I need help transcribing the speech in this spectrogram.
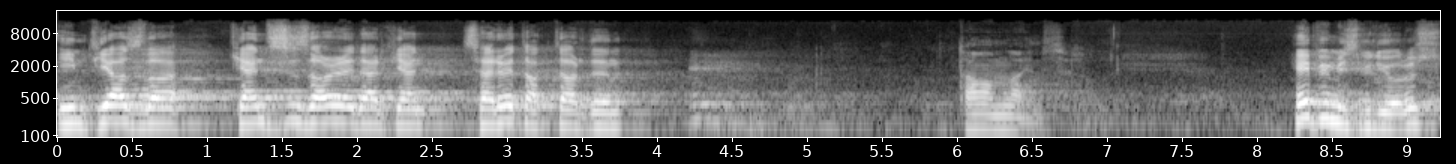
imtiyazla kendisi zarar ederken servet aktardığını Tamamlayınız. Hepimiz biliyoruz.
